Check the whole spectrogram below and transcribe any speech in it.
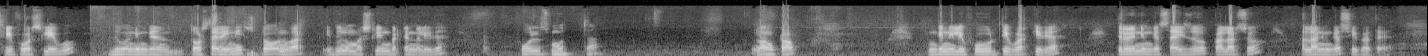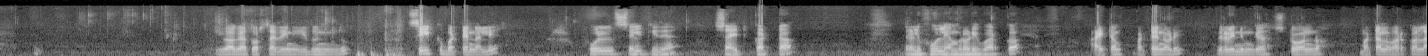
ತ್ರೀ ಫೋರ್ ಸ್ಲೀವು ಇದು ನಿಮಗೆ ತೋರಿಸ್ತಾ ಇದ್ದೀನಿ ಸ್ಟೋನ್ ವರ್ಕ್ ಇದೂ ಮಸ್ಲಿನ್ ಬಟ್ಟೆನಲ್ಲಿದೆ ಫುಲ್ ಸ್ಮೂತ್ ಲಾಂಗ್ ಟಾಪ್ ನಿಮಗೆ ಇಲ್ಲಿ ಪೂರ್ತಿ ವರ್ಕ್ ಇದೆ. ಇದರಲ್ಲಿ ನಿಮಗೆ ಸೈಜು ಕಲರ್ಸು ಎಲ್ಲ ನಿಮಗೆ ಸಿಗುತ್ತೆ. ಇವಾಗ ತೋರಿಸ್ತಾ ಇದ್ದೀನಿ, ಇದು ನಿಮ್ಮದು ಸಿಲ್ಕ್ ಬಟ್ಟೆನಲ್ಲಿ. ಫುಲ್ ಸಿಲ್ಕ್ ಇದೆ ಸೈಡ್ ಕಟ್ ಇದರಲ್ಲಿ ಫುಲ್ ಎಂಬ್ರಾಯ್ಡಿ ವರ್ಕ್ ಐಟಮ್ ಬಟ್ಟೆ ನೋಡಿ. ಇದರಲ್ಲಿ ನಿಮಗೆ ಸ್ಟೋನ್ ಬಟನ್ ವರ್ಕ್ ಎಲ್ಲ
